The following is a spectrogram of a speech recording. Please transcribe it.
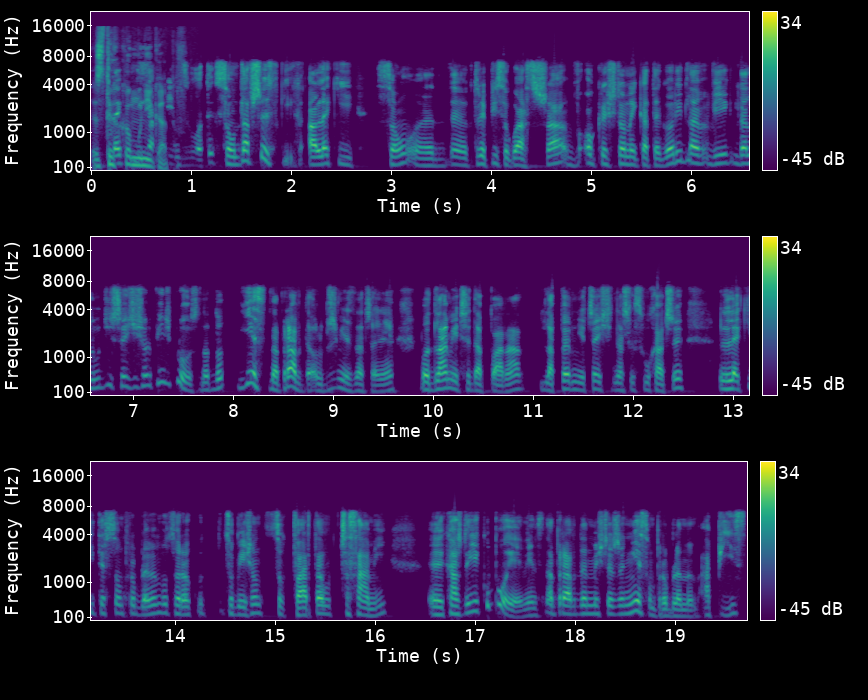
e, z tych leki komunikatów. Leki za 5 zł są dla wszystkich, a leki są, e, które PiS ogłasza w określonej kategorii dla, dla ludzi 65+. Plus. No, no, jest naprawdę olbrzymie znaczenie, bo dla mnie czy dla pana, dla pewnie części naszych słuchaczy, leki też są problemem, bo co roku, co miesiąc, co kwartał, czasami E, każdy je kupuje, więc naprawdę myślę, że nie są problemem. A PiS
